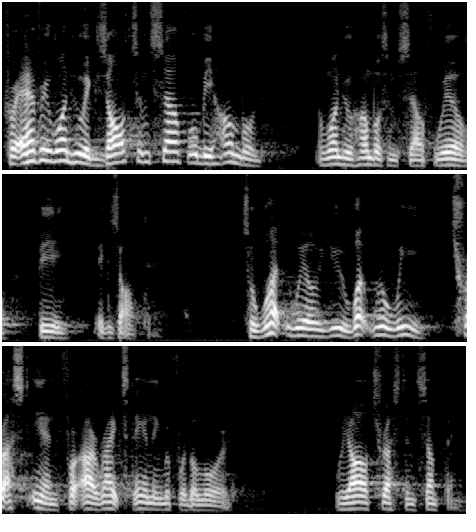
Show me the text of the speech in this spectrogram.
For everyone who exalts himself will be humbled, and one who humbles himself will be exalted. So, what will you, what will we trust in for our right standing before the Lord? We all trust in something.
